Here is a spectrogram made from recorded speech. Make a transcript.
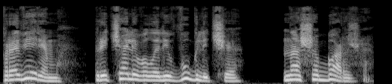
Проверим, причаливала ли в Угличе наша баржа.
